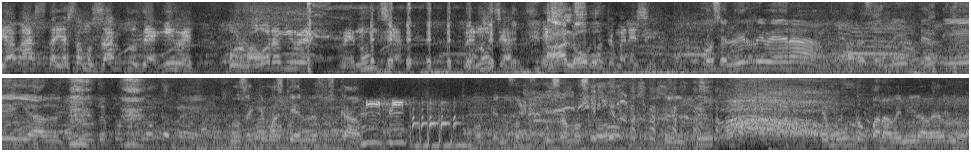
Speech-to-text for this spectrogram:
Ya basta, ya estamos hartos de Aguirre. Por favor, Aguirre, renuncia. renuncia. Ah, Esto Lobo. No te merece. José Luis Rivera, para servirte a ti y al Club de Monterrey. No sé qué más quieren esos cabros. Porque nosotros cruzamos todo el p mundo para venir a verlos.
